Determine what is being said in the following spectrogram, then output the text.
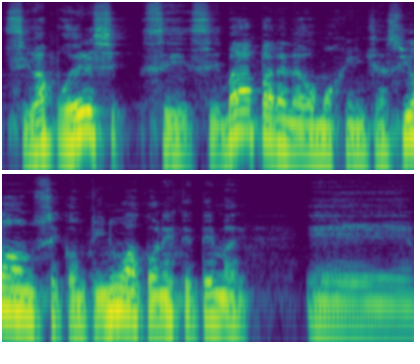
¿Se va a poder, se, va para la homogenización, se continúa con este tema, eh,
